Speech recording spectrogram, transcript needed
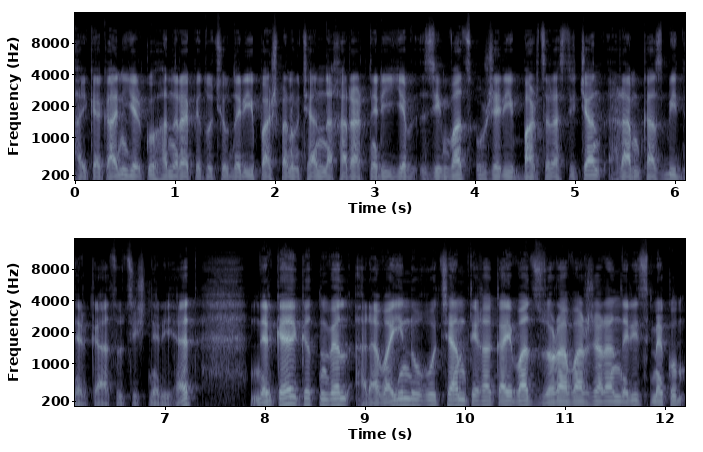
հայկական երկու հանրապետությունների պաշտպանության նախարարների եւ զինված ուժերի բարձրաստիճան հրամկազմի ներկայացուցիչների հետ ներկայ է գտնվել հրավային ուղությամբ տեղակայված զորավարժարաններից մեկում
